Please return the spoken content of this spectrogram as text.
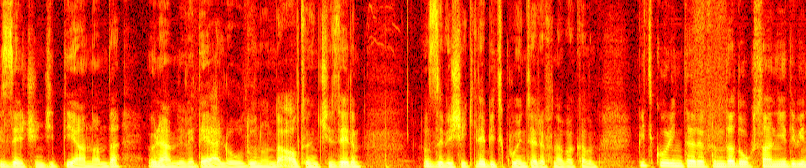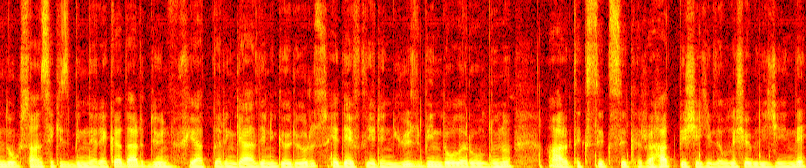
bizler için ciddi anlamda önemli ve değerli olduğunun da altını çizelim. Hızlı bir şekilde Bitcoin tarafına bakalım. Bitcoin tarafında 97 bin 98 binlere kadar dün fiyatların geldiğini görüyoruz. Hedeflerin 100 bin dolar olduğunu artık sık sık rahat bir şekilde ulaşabileceğini de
